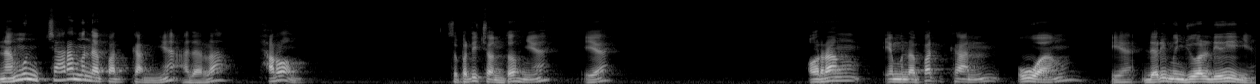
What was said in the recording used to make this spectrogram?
namun cara mendapatkannya adalah haram. Seperti contohnya, ya, orang yang mendapatkan uang ya dari menjual dirinya.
